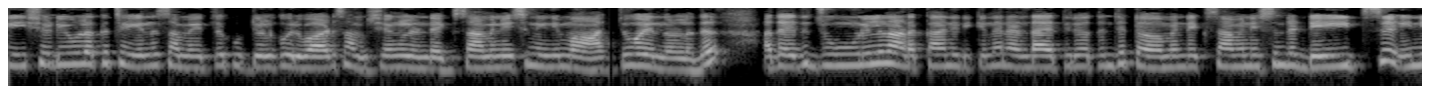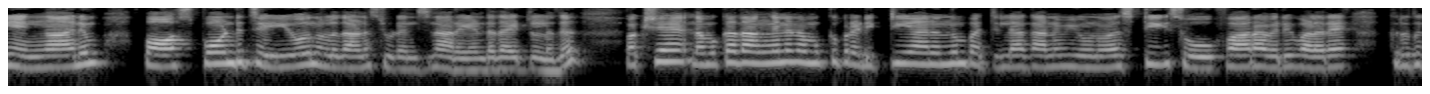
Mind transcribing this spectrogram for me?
റീഷെഡ്യൂൾ ഒക്കെ ചെയ്യുന്ന സമയത്ത് കുട്ടികൾക്ക് ഒരുപാട് സംശയങ്ങളുണ്ട്. എക്സാമിനേഷൻ ഇനി മാറ്റുമോ എന്നുള്ളത്. അതായത് ജൂണിൽ നടക്കാനിരിക്കുന്ന രണ്ടായിരത്തി ഇരുപത്തിയഞ്ച് ടേം ആൻഡ് എക്സാമിനേഷന്റെ ഡേറ്റ്സ് ഇനി എങ്ങാനും പോസ്റ്റ്പോണ്ട് ചെയ്യുമോ എന്നുള്ളതാണ് സ്റ്റുഡൻസിന് അറിയേണ്ടതായിട്ടുള്ളത്. പക്ഷേ നമുക്കത് അങ്ങനെ നമുക്ക് പ്രഡിക്റ്റ് ചെയ്യാനൊന്നും പറ്റില്ല. കാരണം യൂണിവേഴ്സിറ്റി സോഫാർ അവർ വളരെ കൃത്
